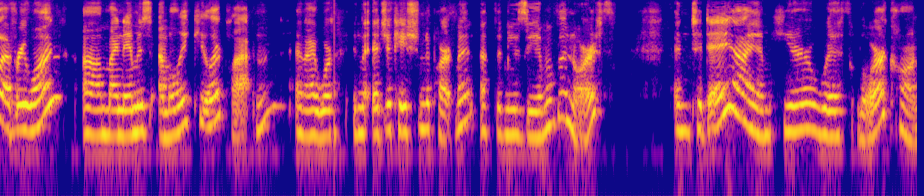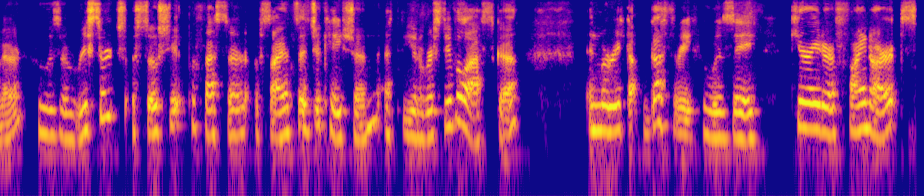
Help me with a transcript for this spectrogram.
everyone. Um, my name is Emily Keeler Platten, and I work in the Education Department at the Museum of the North. And today I am here with Laura Conner, who is a Research Associate Professor of Science Education at the University of Alaska, and Mareca Guthrie, who is a Curator of Fine Arts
